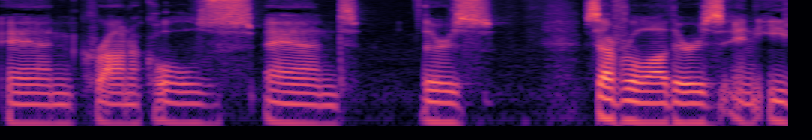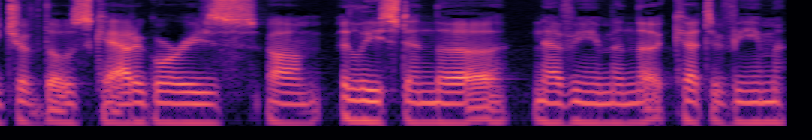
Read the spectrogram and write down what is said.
and Chronicles, and there's several others in each of those categories, um, at least in the Nevi'im and the Ketuvim.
